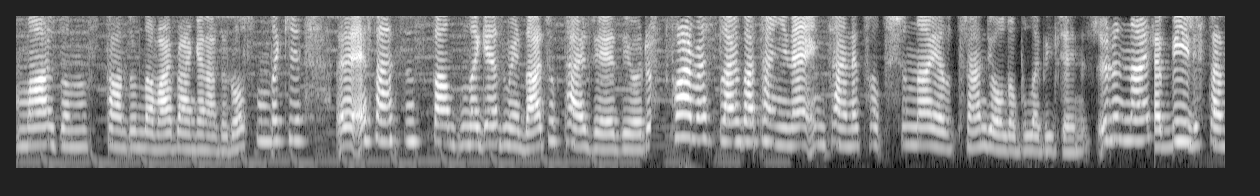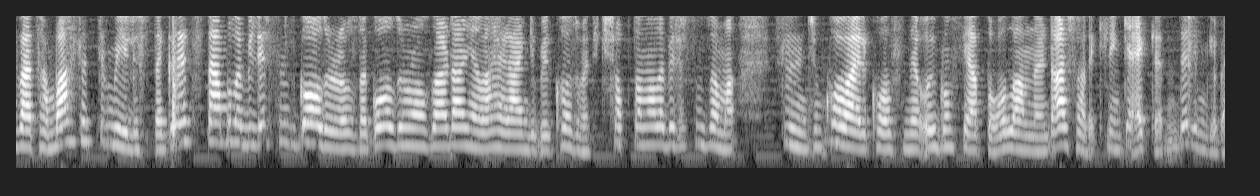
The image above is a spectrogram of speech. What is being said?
mağazanın standında var. Ben genelde Rossmann'daki e, Essence'in standında gezmeyi daha çok tercih ediyorum. Farmasiler zaten yine internet satışında ya da Trendyol'da bulabileceğiniz ürünler. E, Bir listen zaten bahsettim. Bir liste gratisten bulabilirsiniz. Golden Rose'da Golden Rose'lardan ya da herhangi bir kozmetik shop'tan alabilirsiniz ama sizin için kolaylık olsun diye uygun fiyatlı olanları da aşağıdaki linke ekledim dediğim gibi.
